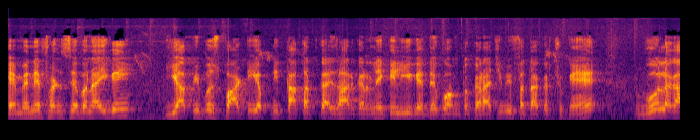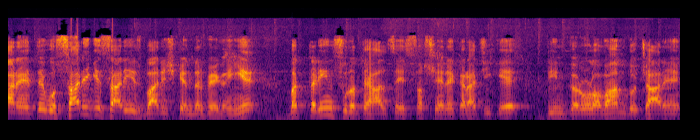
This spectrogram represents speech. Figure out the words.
एम फंड से बनाई गई, या पीपल्स पार्टी अपनी ताकत का इजहार करने के लिए कि देखो हम तो कराची भी फतह कर चुके हैं, वो लगा रहे थे, वो सारी की सारी इस बारिश के अंदर बह गई हैं। बदतरीन सूरत हाल से इस वक्त शहर कराची के तीन करोड़ अवाम दो चार हैं,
